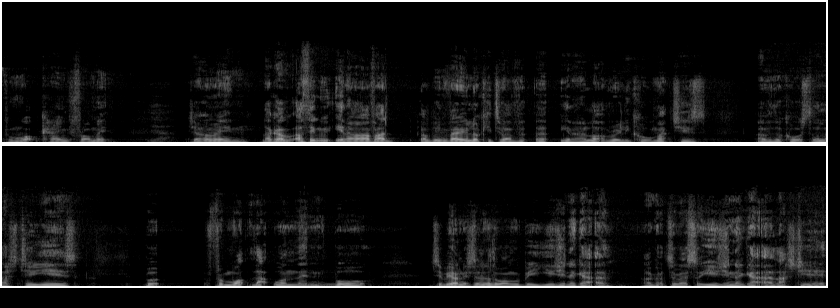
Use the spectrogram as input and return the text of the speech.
from what came from it. Yeah. Do you know what I mean? Like I, I think you know I've had I've been very lucky to have uh, you know a lot of really cool matches over the course of the last two years, but from what that one then bought, to be honest, another one would be Yuji Nagata. I got to wrestle Yuji Nagata last year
